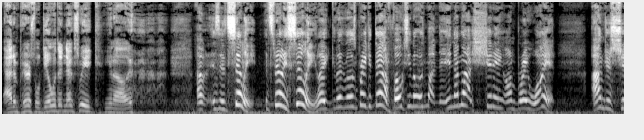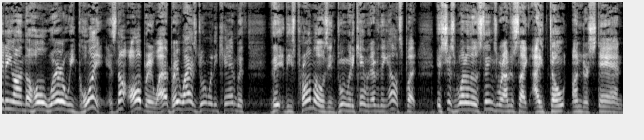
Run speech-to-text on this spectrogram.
Adam Pearce will deal with it next week. You know, uh, it's, it's silly. It's really silly. Like, let, us break it down, folks. You know, my, and I'm not shitting on Bray Wyatt. I'm just shitting on the whole where are we going? It's not all Bray Wyatt. Bray Wyatt's doing what he can with the, these promos and doing what he can with everything else, but it's just one of those things where I'm just like, I don't understand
